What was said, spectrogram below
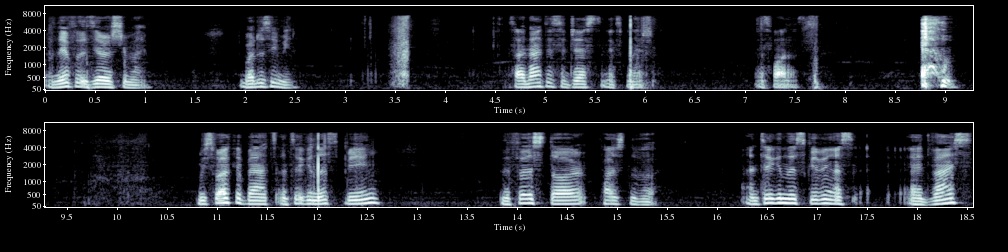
And therefore it's Yira Shemaim. What does he mean? So I'd like to suggest an explanation as follows. we spoke about Antigonus being the first star post Nebuah. Antigonus giving us advice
